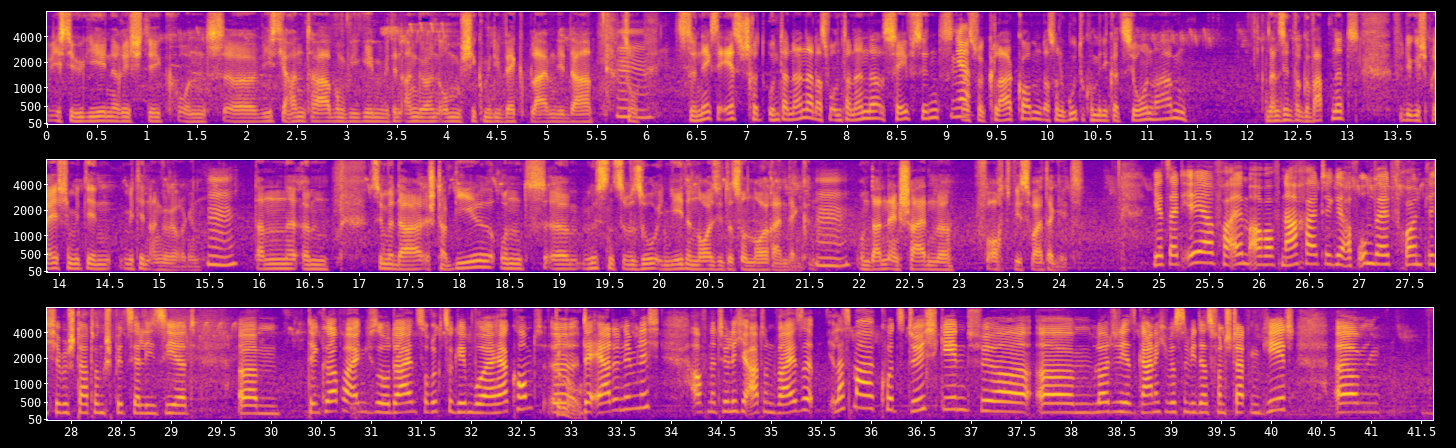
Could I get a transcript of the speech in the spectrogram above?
wie ist die Hygiene richtig und äh, wie ist die Handhabung, wie gehen wir mit den Angehörigen um, schicken wir die weg, bleiben die da. So, zunächst der erste Schritt untereinander, dass wir untereinander safe sind, Ja. dass wir klarkommen, dass wir eine gute Kommunikation haben. Dann sind wir gewappnet für die Gespräche mit den, mit den Angehörigen. Dann ähm, sind wir da stabil und äh, müssen sowieso in jede neue Situation neu reindenken. Und dann entscheiden wir vor Ort, wie es weitergeht. Jetzt seid ihr ja vor allem auch auf nachhaltige, auf umweltfreundliche Bestattung spezialisiert. Ähm, den Körper eigentlich so dahin zurückzugeben, wo er herkommt, Genau. äh, der Erde nämlich, auf natürliche Art und Weise. Lass mal kurz durchgehen für ähm, Leute, die jetzt gar nicht wissen, wie das vonstatten geht, ähm,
